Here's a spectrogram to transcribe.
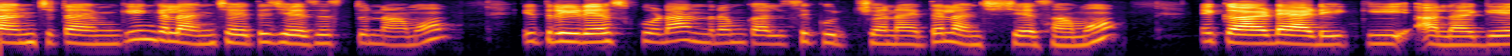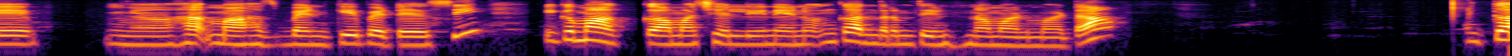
లంచ్ టైంకి ఇంకా లంచ్ అయితే చేసేస్తున్నాము. ఈ త్రీ డేస్ కూడా అందరం కలిసి కూర్చొని అయితే లంచ్ చేసాము. ఇక డాడీకి అలాగే మా హస్బెండ్కి పెట్టేసి ఇక మా అక్క మా చెల్లి నేను ఇంకా అందరం తింటున్నాం అనమాట ఇంకా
